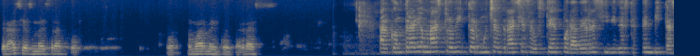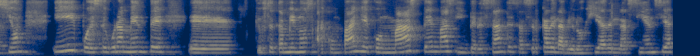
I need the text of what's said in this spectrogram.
gracias maestra por, por tomarme en cuenta, gracias. Al contrario, Maestro Víctor, muchas gracias a usted por haber recibido esta invitación. Y pues seguramente eh, que usted también nos acompañe con más temas interesantes acerca de la biología, de la ciencia,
